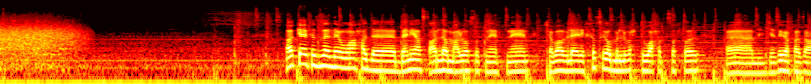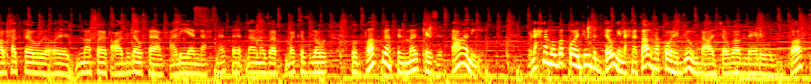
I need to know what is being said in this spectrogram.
okay فزنا 2 1 بنياس تعادلوا مع الوصل 2 2 شباب الأهلي خسروا من الوحدة 1 0 الجزيرة فازوا على حتى والنصر تعادلوا حاليا إحنا لا نزال في المركز الأول والظفرة في المركز الثاني. ونحن ما بقوا هجوم بالدوري نحن ثالث أقوى هجوم بعد شباب الاهلي والضف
